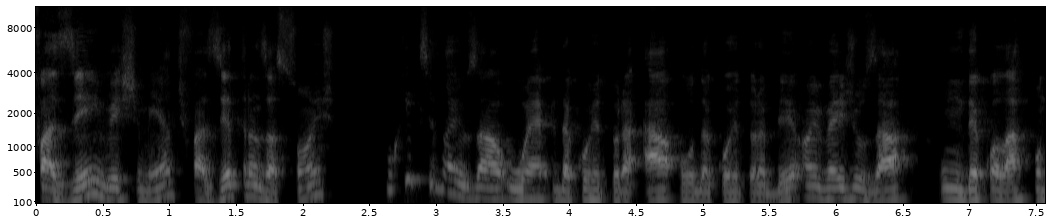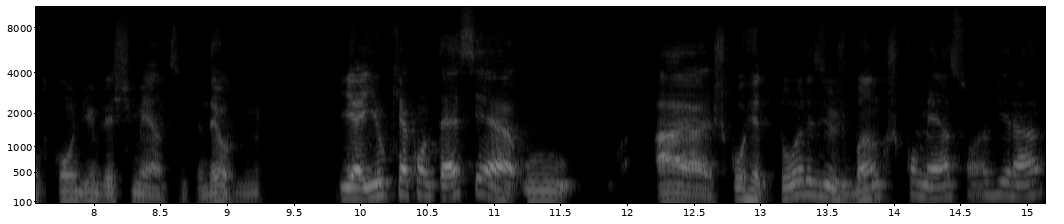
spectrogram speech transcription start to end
fazer investimentos, fazer transações. Por que, que você vai usar o app da corretora A ou da corretora B ao invés de usar um decolar.com de investimentos, entendeu? Uhum. E aí o que acontece é o, as corretoras e os bancos começam a virar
